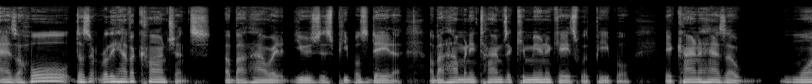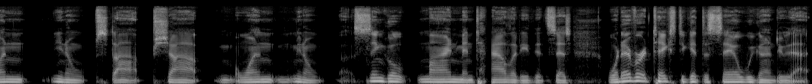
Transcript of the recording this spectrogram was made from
as a whole, doesn't really have a conscience about how it uses people's data, about how many times it communicates with people. It kind of has a one you know stop shop one you know single mind mentality that says whatever it takes to get the sale we're going to do that.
